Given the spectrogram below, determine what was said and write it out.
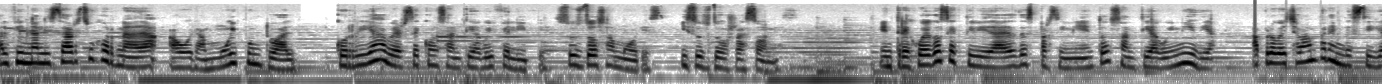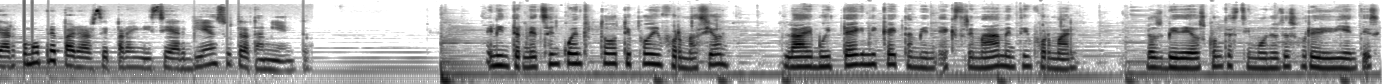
Al finalizar su jornada, ahora muy puntual, corría a verse con Santiago y Felipe, sus dos amores y sus dos razones. Entre juegos y actividades de esparcimiento, Santiago y Nidia aprovechaban para investigar cómo prepararse para iniciar bien su tratamiento. En Internet se encuentra todo tipo de información. La hay muy técnica y también extremadamente informal. Los videos con testimonios de sobrevivientes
